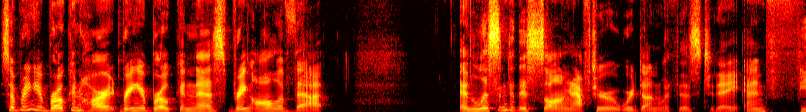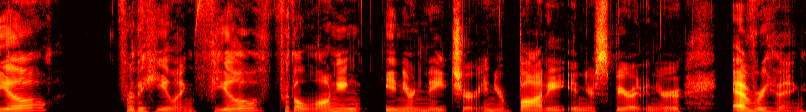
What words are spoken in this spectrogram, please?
So bring your broken heart, bring your brokenness, bring all of that, and listen to this song after we're done with this today and feel for the healing. Feel for the longing in your nature, in your body, in your spirit, in your everything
